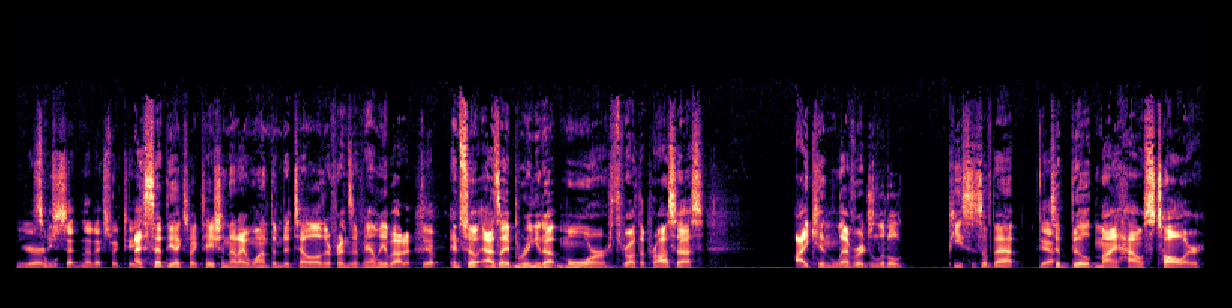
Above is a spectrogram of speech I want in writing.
You're already w- setting that expectation. i set the expectation that i want them to tell all their friends and family about it Yep. and so as i bring it up more throughout the process i can leverage little pieces of that Yeah. to build my house taller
